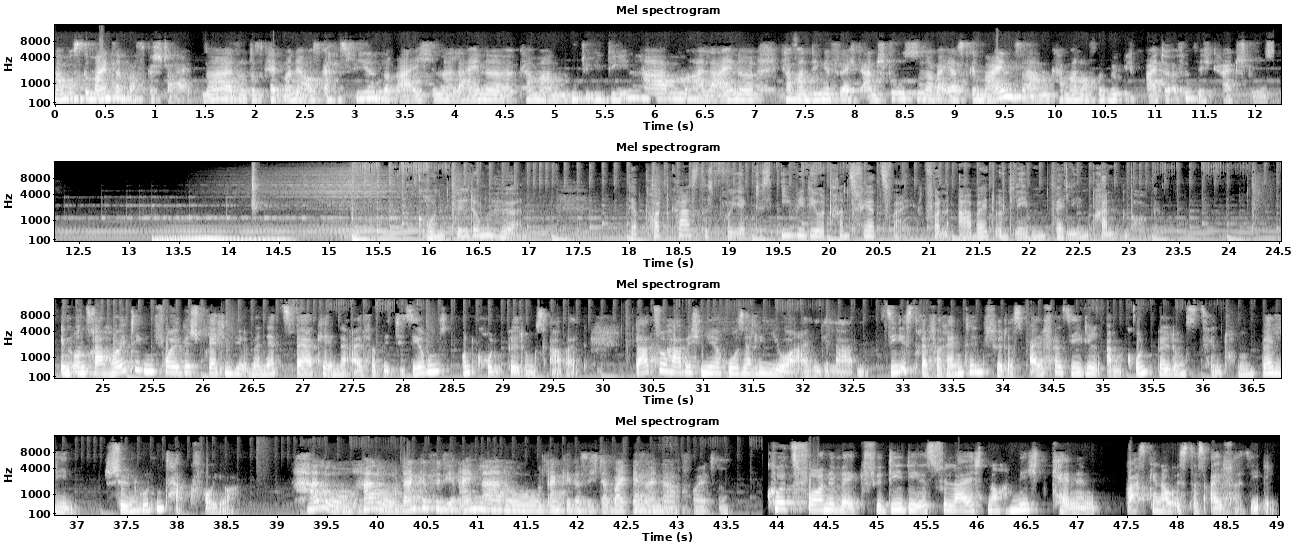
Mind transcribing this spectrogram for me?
man muss gemeinsam was gestalten. Ne? Also das kennt man ja aus ganz vielen Bereichen. Alleine kann man gute Ideen haben, alleine kann man Dinge vielleicht anstoßen, aber erst gemeinsam kann man auf eine wirklich breite Öffentlichkeit stoßen. Grundbildung hören. Der Podcast des Projektes E-Video Transfer 2 von Arbeit und Leben Berlin-Brandenburg. In unserer heutigen Folge sprechen wir über Netzwerke in der Alphabetisierungs- und Grundbildungsarbeit. Dazu habe ich mir Rosalie Johr eingeladen. Sie ist Referentin für das Alpha-Siegel am Grundbildungszentrum Berlin. Schönen guten Tag, Frau Johr. Hallo, hallo, danke für die Einladung. Danke, dass ich dabei sein darf heute. Kurz vorneweg, für die, die es vielleicht noch nicht kennen, was genau ist das Alpha-Siegel?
